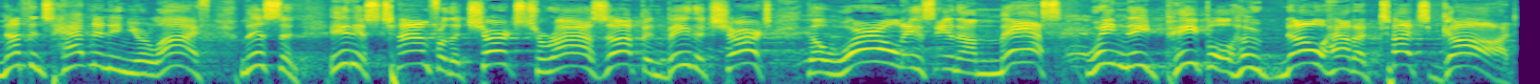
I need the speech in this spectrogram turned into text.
nothing's happening in your life. Listen, it is time for the church to rise up and be the church. The world is in a mess. We need people who know how to touch God.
